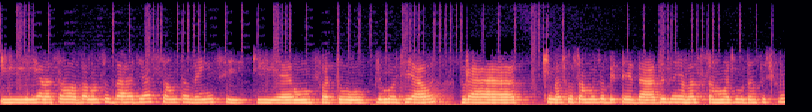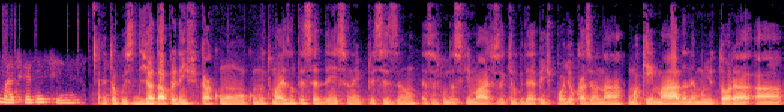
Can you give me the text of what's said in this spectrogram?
e em relação ao balanço da radiação também em si, que é um fator primordial para que nós possamos obter dados em relação às mudanças climáticas em si. Né? Então, com isso já dá para identificar com, com muito mais antecedência né, e precisão essas mudanças climáticas, aquilo que de repente pode ocasionar uma queimada, né, monitora a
